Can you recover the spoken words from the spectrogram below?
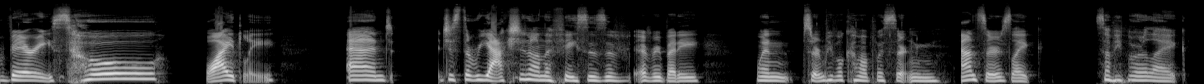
vary so widely. And just the reaction on the faces of everybody when certain people come up with certain answers, like some people are like,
